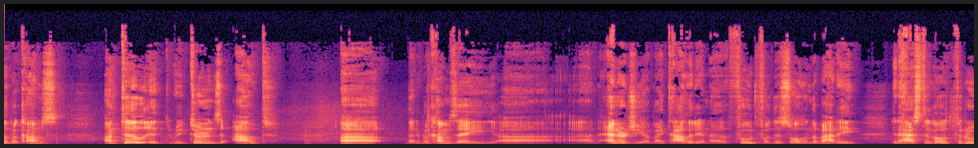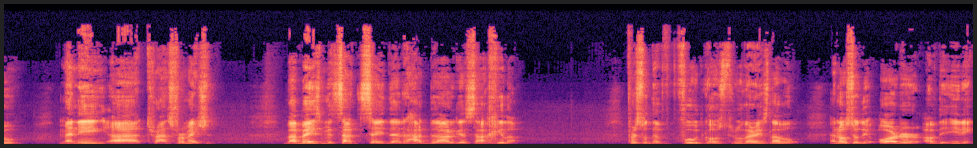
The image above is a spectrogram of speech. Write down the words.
it becomes, until it returns out, uh, that it becomes a uh, an energy, a vitality, and a food for the soul and the body, it has to go through many uh, transformations. First, when the food goes through various levels, and also the order of the eating.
